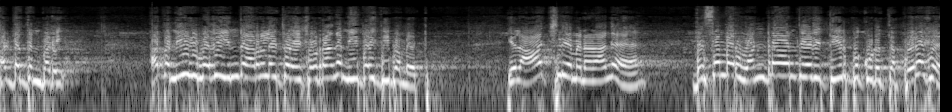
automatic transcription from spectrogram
சட்டத்தின்படி. அப்ப நீதிபதி இந்த அறநிலைத்துறை சொல்றாங்க நீ போய் தீபம் ஏற்று இதுல ஆச்சரியம் என்னன்னாங்க டிசம்பர் ஒன்றாம் தேதி தீர்ப்பு கொடுத்த பிறகு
